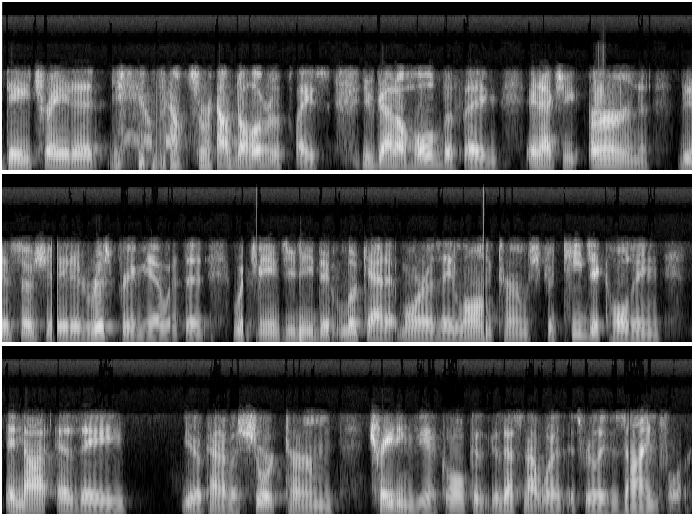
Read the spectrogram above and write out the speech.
day trade it, you know, bounce around all over the place. You've got to hold the thing and actually earn the associated risk premium with it, which means you need to look at it more as a long-term strategic holding and not as a, you know, kind of a short-term trading vehicle because that's not what it's really designed for.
